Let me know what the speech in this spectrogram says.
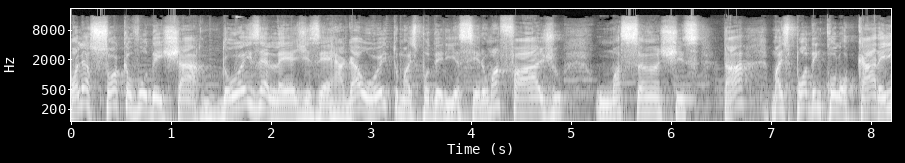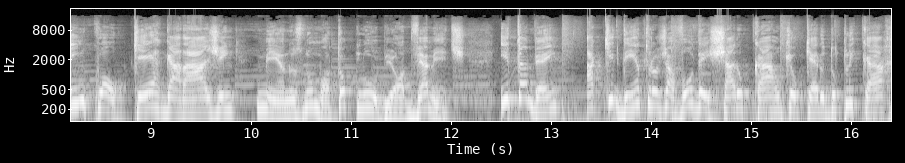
Olha só que eu vou deixar dois Eleges RH8, mas poderia ser uma Fajo, uma Sanches, tá? Mas podem colocar em qualquer garagem, menos no motoclube, obviamente. E também aqui dentro eu já vou deixar o carro que eu quero duplicar,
